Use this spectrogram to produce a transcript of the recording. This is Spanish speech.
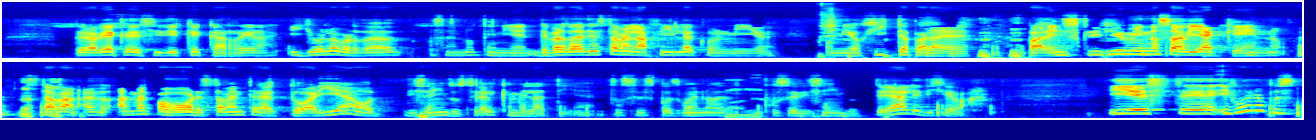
pero había que decidir qué carrera. Y yo la verdad, o sea, no tenía, de verdad yo estaba en la fila con mi, con mi hojita para, para inscribirme y no sabía qué, ¿no? Estaba, haz- hazme el favor, estaba entre actuaría o diseño industrial que me latía. Entonces, pues bueno, Vale. puse diseño industrial y dije, va. Y este, y bueno, pues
